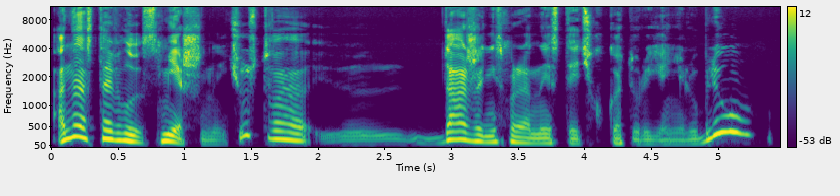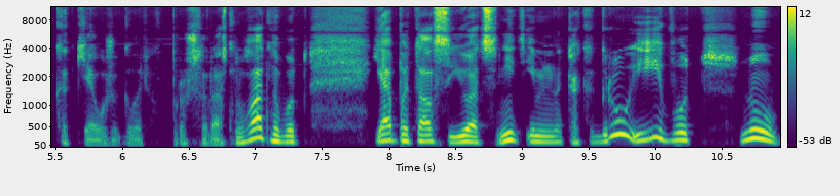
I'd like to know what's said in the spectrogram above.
она оставила смешанные чувства, э, даже несмотря на эстетику, которую я не люблю, как я уже говорил в прошлый раз. Ну, ладно, вот я пытался ее оценить именно как игру, и вот, ну,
